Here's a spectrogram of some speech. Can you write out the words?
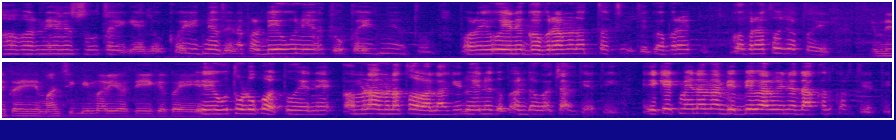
ખબર નહીં એને શું થઈ ગયેલું? કંઈ જ નહોતું એના પર દેવું નહીં હતું કંઈ જ નહીં હતું. પણ એવું એને ગભરામણ જ થતી હતી. ગભરા ગભરાતો જ હતો એ. એમને કઈ માનસિક બીમારી હતી કે કઈ? એવું થોડુંક હતું એને. હમણાં હમણાં થવા લાગેલું એને દવા ચાલતી હતી. એક એક મહિનામાં બે બે વાર એને દાખલ કરતી હતી.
